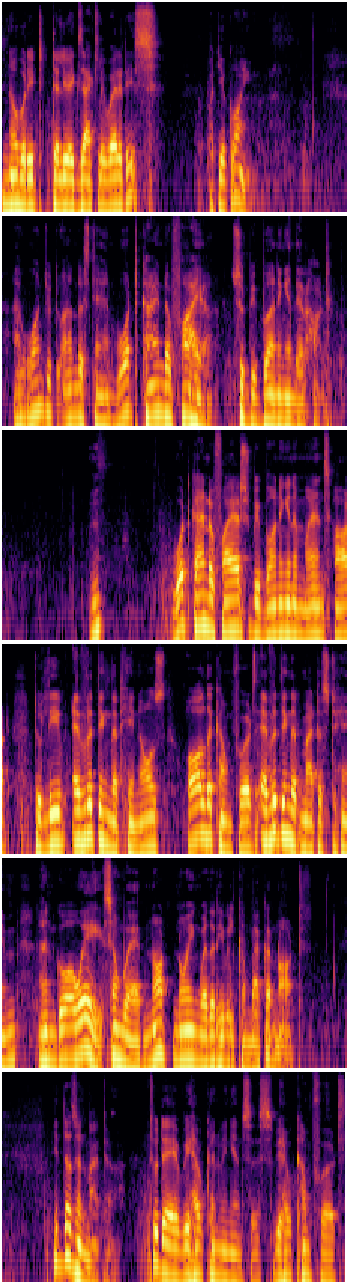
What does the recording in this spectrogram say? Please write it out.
nobody to tell you exactly where it is, but you're going. I want you to understand what kind of fire should be burning in their heart. Hmm? What kind of fire should be burning in a man's heart to leave everything that he knows, all the comforts, everything that matters to him and go away somewhere, not knowing whether he will come back or not? It doesn't matter. Today we have conveniences, we have comforts,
